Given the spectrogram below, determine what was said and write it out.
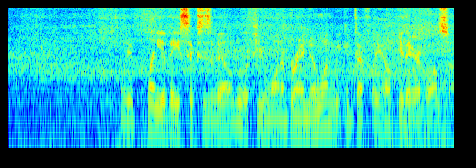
we have plenty of A6s available. If you want a brand new one, we could definitely help you there also.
